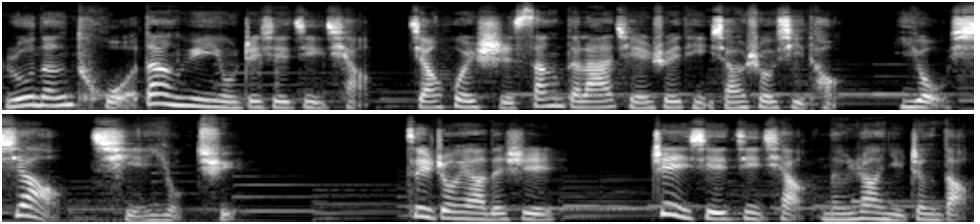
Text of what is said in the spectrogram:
如能妥当运用这些技巧，将会使桑德拉潜水艇销售系统有效且有趣。最重要的是，这些技巧能让你挣到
